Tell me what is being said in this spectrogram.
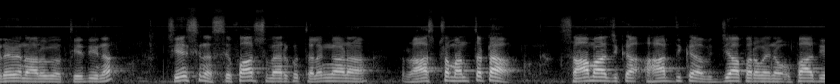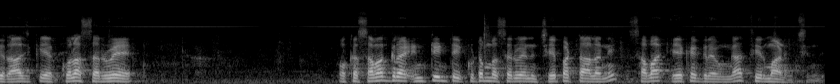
ఇరవై నాలుగో తేదీన చేసిన సిఫార్సు మేరకు తెలంగాణ రాష్ట్రమంతటా సామాజిక ఆర్థిక విద్యాపరమైన ఉపాధి రాజకీయ కుల సర్వే ఒక సమగ్ర ఇంటింటి కుటుంబ సర్వేను చేపట్టాలని సభ ఏకగ్రీవంగా తీర్మానించింది.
